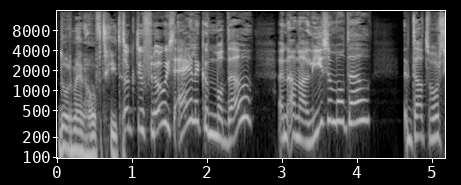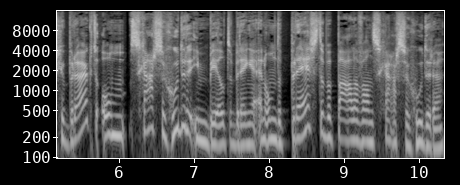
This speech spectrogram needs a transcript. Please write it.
door mijn hoofd schieten. Stock-to-flow is eigenlijk een model, een analysemodel dat wordt gebruikt om schaarse goederen in beeld te brengen en om de prijs te bepalen van schaarse goederen.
